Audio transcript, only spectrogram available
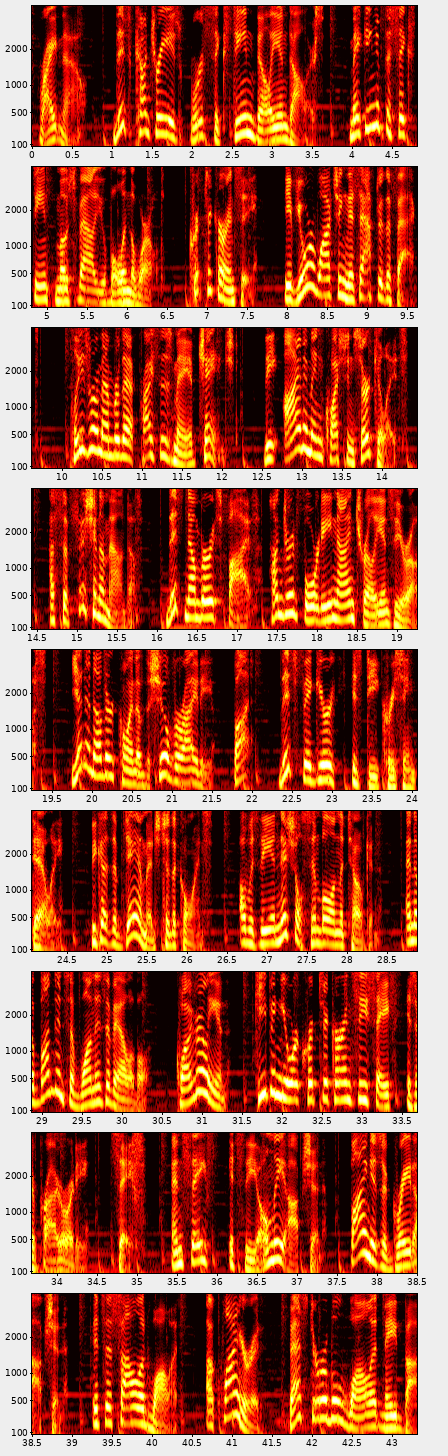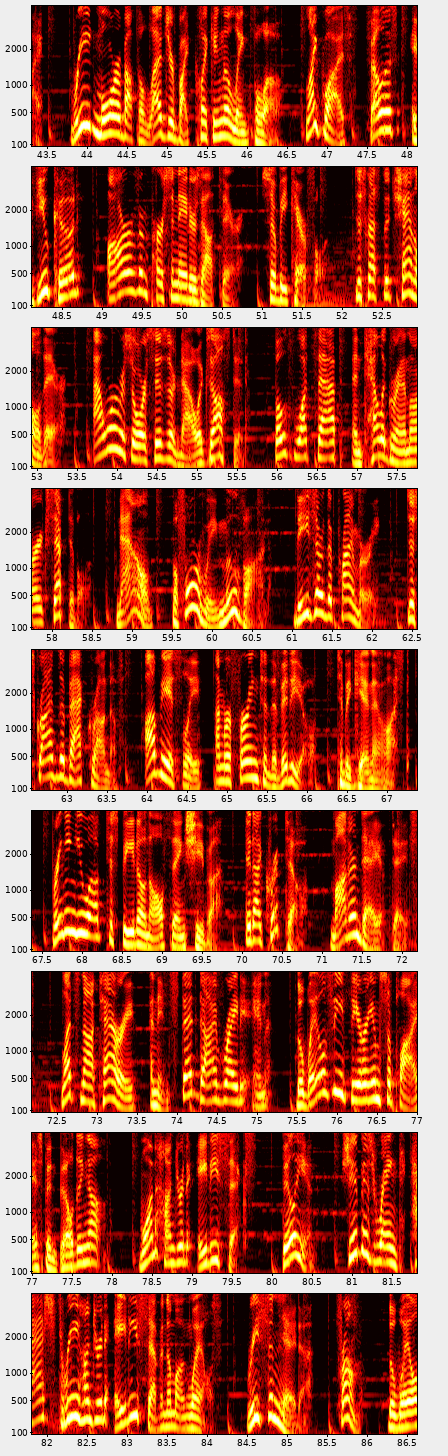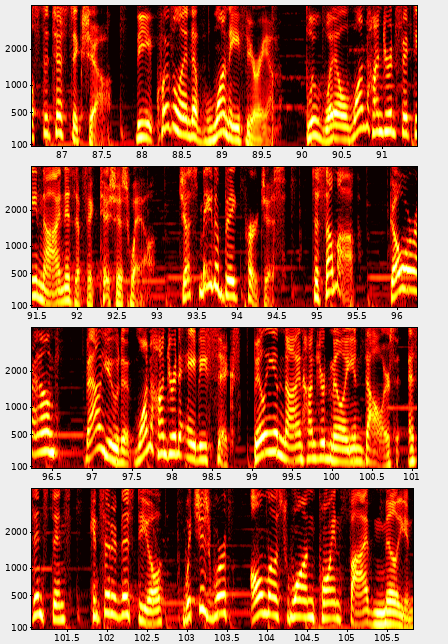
right now. This country is worth $16 billion, making it the 16th most valuable in the world. Cryptocurrency. If you're watching this after the fact, please remember that prices may have changed. The item in question circulates a sufficient amount of this number is 549 trillion zeros. Yet another coin of the shill variety, but this figure is decreasing daily because of damage to the coins. Oh, o was the initial symbol on the token. An abundance of one is available. Quadrillion. Keeping your cryptocurrency safe is a priority. Safe. And safe, it's the only option. Buying is a great option. It's a solid wallet. Acquire it. Best durable wallet made by Read more about the ledger by clicking the link below. Likewise, fellas, if you could, are of impersonators out there, so be careful. Discuss the channel there. Our resources are now exhausted. Both WhatsApp and Telegram are acceptable. Now, before we move on, these are the primary. Describe the background of. Obviously, I'm referring to the video. To begin, must. Bringing you up to speed on all things Shiba. I Crypto. Modern day updates. Let's not tarry and instead dive right in. The whale's Ethereum supply has been building up. 186 billion. SHIB is ranked hash 387 among whales. Recent data from the Whale Statistics Show. The equivalent of one Ethereum. Blue Whale 159 is a fictitious whale. Just made a big purchase. To sum up, go around valued at $186 billion $900 million as instance, consider this deal, which is worth almost $1.5 million.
